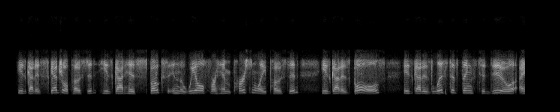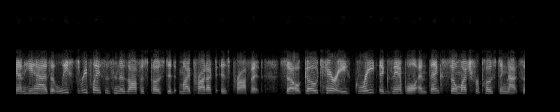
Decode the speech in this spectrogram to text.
He's got his schedule posted. He's got his spokes in the wheel for him personally posted. He's got his goals. He's got his list of things to do, and he has at least three places in his office posted, My product is profit. So go, Terry. Great example, and thanks so much for posting that so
